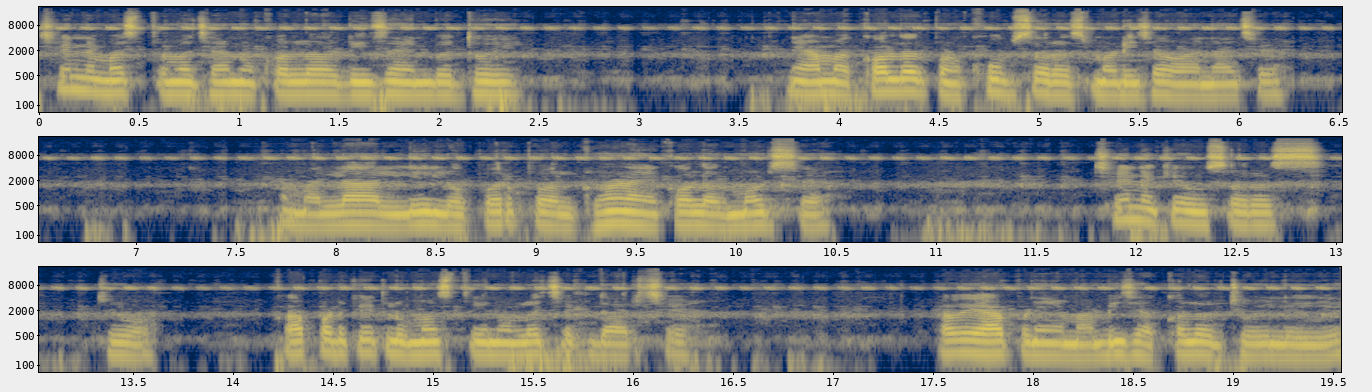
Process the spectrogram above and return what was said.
છે ને મસ્ત મજાનો કલર, ડિઝાઇન બધુંય. ને આમાં કલર પણ ખૂબ સરસ મળી જવાના છે. આમાં લાલ, લીલો, પર્પલ, ઘણાય કલર મળશે. છે ને કેવું સરસ? જુઓ, કાપડ કેટલું મસ્તીનું લચકદાર છે. હવે આપણે એમાં બીજા કલર જોઈ લઈએ.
